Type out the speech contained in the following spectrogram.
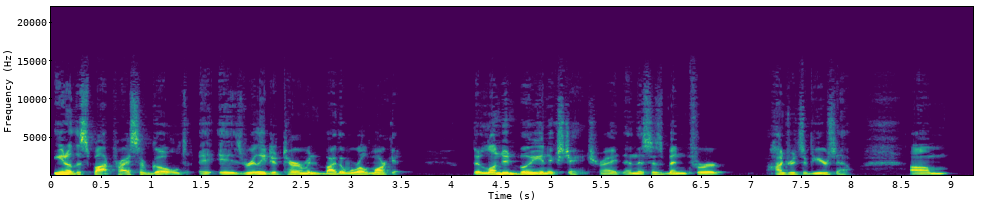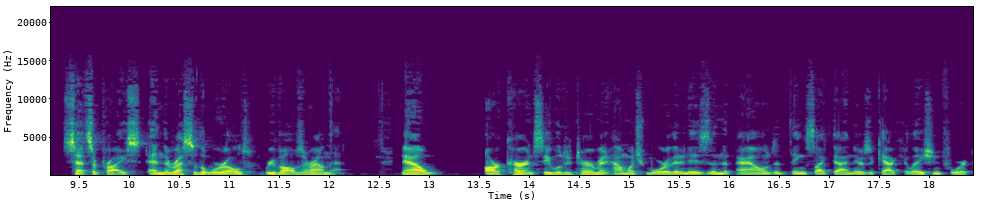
You know, the spot price of gold is really determined by the world market, the London Bullion Exchange, right? And this has been for hundreds of years now. Um, sets a price, and the rest of the world revolves around that. Now, our currency will determine how much more than it is in the pound and things like that. And there's a calculation for it.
